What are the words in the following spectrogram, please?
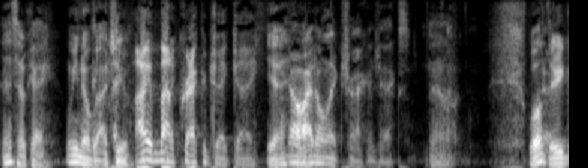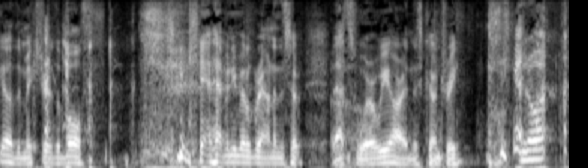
That's okay. We know about you. I am not a Cracker Jack guy. Yeah. No, I don't like Cracker Jacks. No. Well, there you go. The mixture of the both. you can't have any middle ground in this. That's where we are in this country. You know what?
